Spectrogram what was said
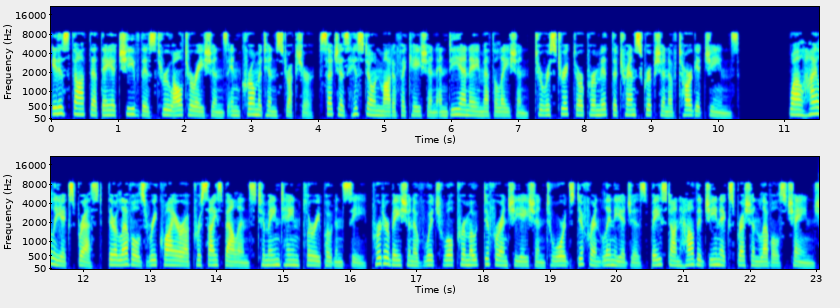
It is thought that they achieve this through alterations in chromatin structure, such as histone modification and DNA methylation, to restrict or permit the transcription of target genes. While highly expressed, their levels require a precise balance to maintain pluripotency perturbation of which will promote differentiation towards different lineages based on how the gene expression levels change.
